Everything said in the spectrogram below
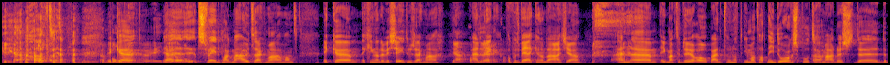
jou. ik, Bonken, ja, het zweet brak me uit, zeg maar. Want ik, ehm, ik ging naar de wc toe, zeg maar. ja, op en het werk? Of? op het werk inderdaad, ja. en ehm, ik maakte de deur open en toen had iemand had niet doorgespoeld, zeg Ah. maar. Dus de, de,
